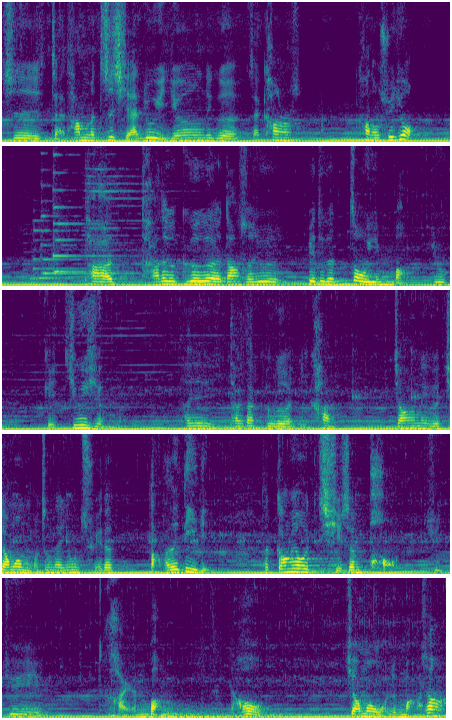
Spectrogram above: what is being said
是在他们之前就已经这个在炕上炕头睡觉，他他这个哥哥当时就被这个噪音吧就给惊醒了。他他他哥哥一看，江那个江某某正在用锤子打他的弟弟，他刚要起身跑去去喊人吧，然后江某某就马上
